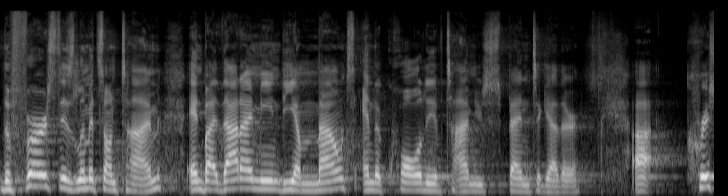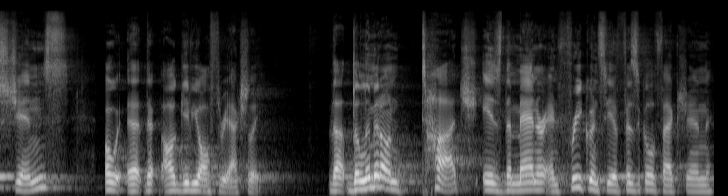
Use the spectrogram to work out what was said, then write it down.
The first is limits on time, and by that I mean the amount and the quality of time you spend together. Uh, Christians, oh, uh, I'll give you all three actually. The, the limit on touch is the manner and frequency of physical affection,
